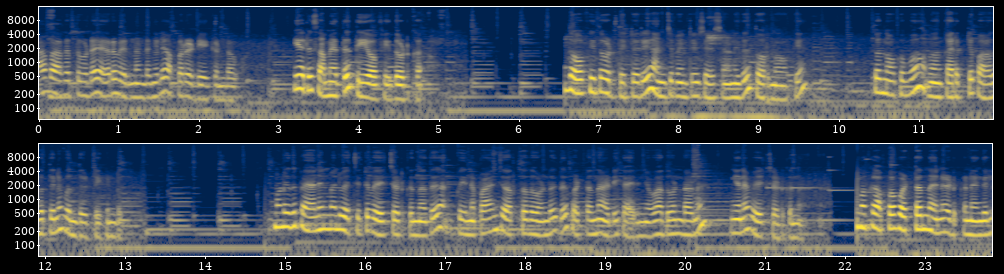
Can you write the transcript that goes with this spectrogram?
ആ ഭാഗത്തൂടെ എയർ വരുന്നുണ്ടെങ്കിൽ അപ്പം റെഡിയാക്കി ഉണ്ടാവും. ഈ ഒരു സമയത്ത് തീ ഓഫ് ചെയ്ത് കൊടുക്കുക. ഇത് ഓഫ് ചെയ്ത് കൊടുത്തിട്ടൊരു അഞ്ച് മിനിറ്റിന് ശേഷമാണ് ഇത് തുറന്ന് നോക്കിയത് ഇപ്പം നോക്കുമ്പോൾ കറക്റ്റ് പാകത്തിന് വെന്ത് കിട്ടിയിട്ടുണ്ട്. നമ്മളിത് പാനിന്മേൽ വെച്ചിട്ട് വേവിച്ചെടുക്കുന്നത്. പിന്നെ പഴം ചേർത്തത് കൊണ്ട് ഇത് പെട്ടെന്ന് അടി കരിഞ്ഞു അതുകൊണ്ടാണ് ഇങ്ങനെ വേവിച്ചെടുക്കുന്നത്. നമുക്ക് അപ്പം പെട്ടെന്ന് തന്നെ എടുക്കണമെങ്കിൽ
